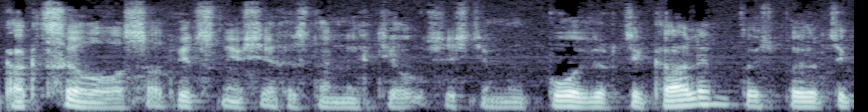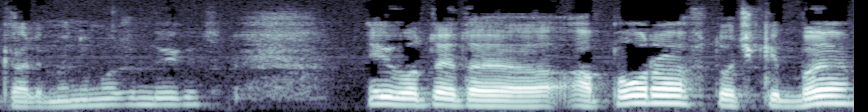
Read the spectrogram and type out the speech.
как целого, соответственно, и всех остальных тел системы по вертикали. То есть по вертикали мы не можем двигаться. И вот эта опора в точке B,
